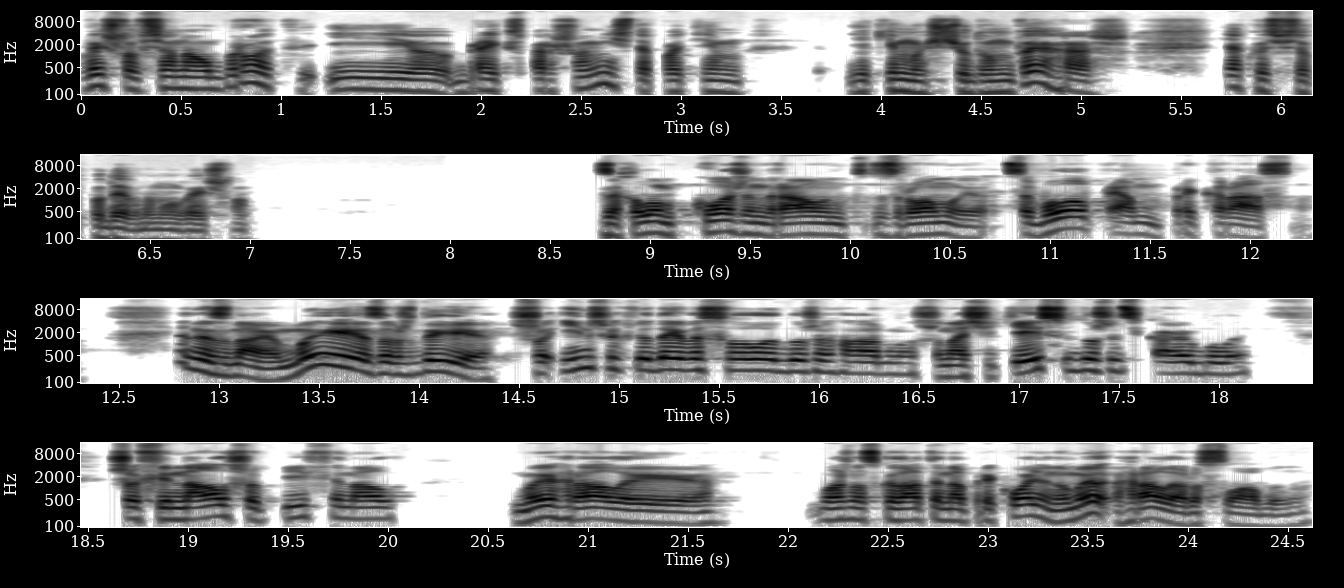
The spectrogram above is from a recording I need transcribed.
вийшло все наоборот, і брейк з першого місця, потім якимось чудом виграш. Якось все по-дивному вийшло. Загалом кожен раунд з Ромою. Це було прям прекрасно. Я не знаю, ми завжди, що інших людей веселили дуже гарно, що наші кейси дуже цікаві були, що фінал, що півфінал. Ми грали, можна сказати, на приколі, але ми грали розслаблено.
